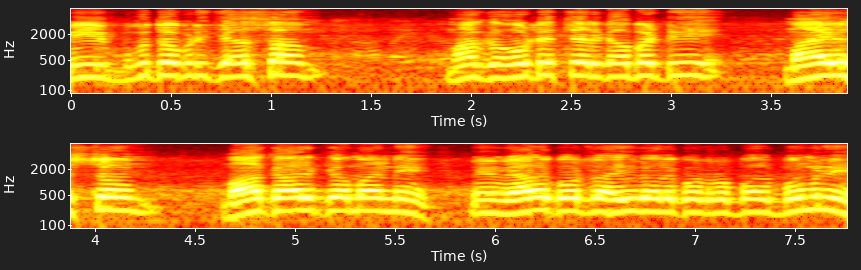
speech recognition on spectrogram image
మీ భూతోపిడి చేస్తాం. మాకు ఓటెచ్చారు కాబట్టి మా ఇష్టం మా కార్యక్రమాన్ని మేము వేల కోట్ల ఐదు వేల కోట్ల రూపాయల భూమిని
